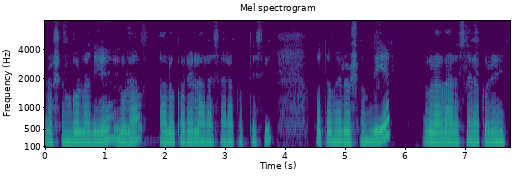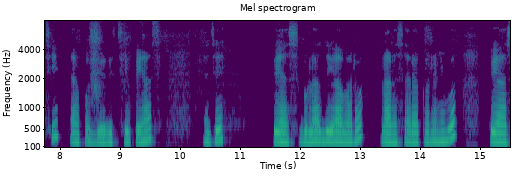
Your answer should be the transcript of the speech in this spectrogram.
রসুনগুলা দিয়ে এগুলা ভালো করে লাড়াচাড়া করতেছি। প্রথমে রসুন দিয়ে এগুলো লাড়াচাড়া করে নিচ্ছি, তারপর দিয়ে দিচ্ছি পেঁয়াজ। এই যে, পেঁয়াজগুলা দিয়ে আবারও লাড়াচাড়া করে নিব। পেঁয়াজ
